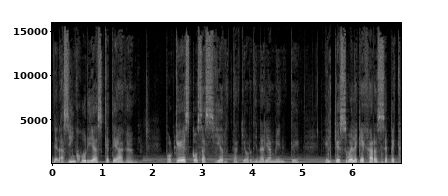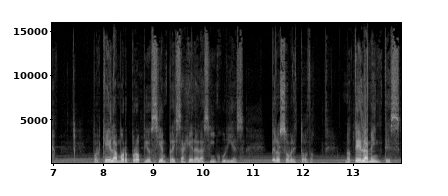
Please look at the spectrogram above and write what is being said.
de las injurias que te hagan, porque es cosa cierta que ordinariamente el que suele quejarse peca, porque el amor propio siempre exagera las injurias, pero sobre todo, no te lamentes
